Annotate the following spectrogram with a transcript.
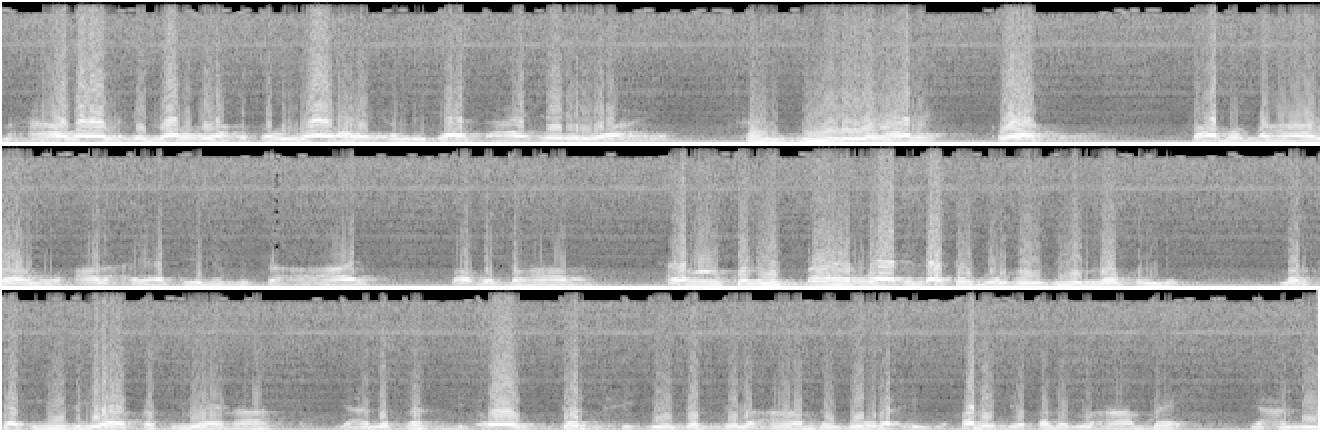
maxaa waaye? Wixii nool soo noolahay oo nijaas ahay e waaye khanziir waaye kawaas waaye baabu dahaara xaala xayaatihi najisa ahay baabu dahaara xayawaan kuliis daahir waaye ilaa kalbun khanziir noo kumid marka iidiyaa qasmeen ah yani qasdi oo dabxi iyo dabxi la'aanbe gora qalid iyo qalid la'aanbe yani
